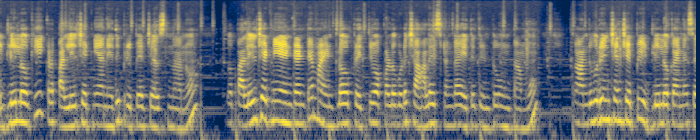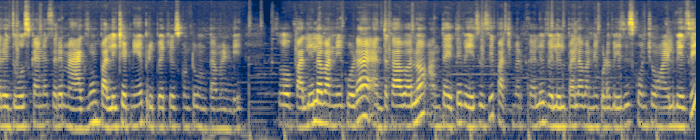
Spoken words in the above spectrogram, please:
ఇడ్లీలోకి ఇక్కడ పల్లీల చట్నీ అనేది ప్రిపేర్ చేస్తున్నాను. సో పల్లీల చట్నీ ఏంటంటే మా ఇంట్లో ప్రతి ఒక్కళ్ళు కూడా చాలా ఇష్టంగా అయితే తింటూ ఉంటాము. సో అందు గురించి అని చెప్పి ఇడ్లీలోకైనా సరే దోసకైనా సరే మ్యాక్సిమం పల్లీ చట్నీయే ప్రిపేర్ చేసుకుంటూ ఉంటామండి. సో పల్లీలు అవన్నీ కూడా ఎంత కావాలో అంత అయితే వేసేసి పచ్చిమిరపకాయలు వెల్లుల్లిపాయలు అవన్నీ కూడా వేసేసి కొంచెం ఆయిల్ వేసి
